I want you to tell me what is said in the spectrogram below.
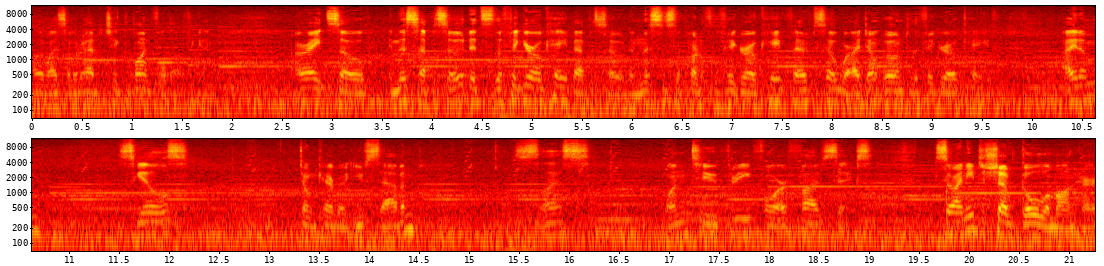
otherwise I would have had to take the blindfold off again. Alright, so in this episode, it's the Figaro Cave episode, and this is the part of the Figaro Cave episode where I don't go into the Figaro Cave. Item, skills, don't care about you, Sabin. Slash, one, two, three, four, five, six. So I need to shove Golem on her.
